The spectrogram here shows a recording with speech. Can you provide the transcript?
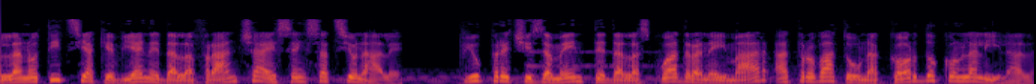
La notizia che viene dalla Francia è sensazionale. Più precisamente dalla squadra Neymar ha trovato un accordo con la Lilal.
